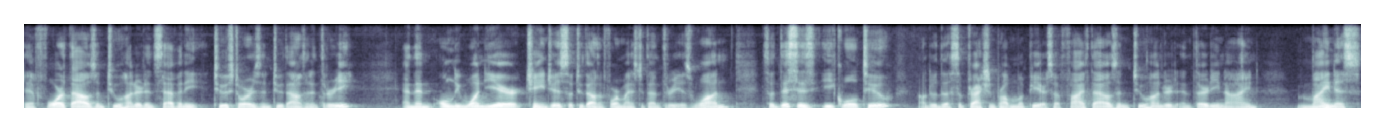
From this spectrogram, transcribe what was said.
They have 4,272 stores in 2003 and then only one year changes, so 2004 minus 2003 is 1. So this is equal to, I'll do the subtraction problem up here, so 5,239 minus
